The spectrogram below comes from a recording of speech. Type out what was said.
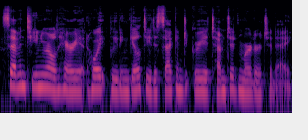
17 year old Harriet Hoyt pleading guilty to second degree attempted murder today.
